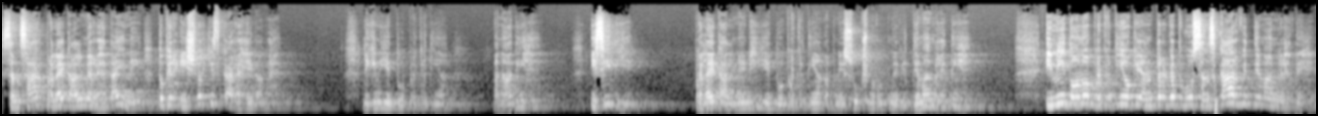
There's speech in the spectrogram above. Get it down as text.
संसार प्रलय काल में रहता ही नहीं तो फिर ईश्वर किसका रहेगा वह? लेकिन ये दो प्रकृतियाँ अनादि हैं। इसीलिए प्रलय काल में भी ये दो प्रकृतियाँ अपने सूक्ष्म रूप में विद्यमान रहती हैं। इन्हीं दोनों प्रकृतियों के अंतर्गत वो संस्कार विद्यमान रहते हैं।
